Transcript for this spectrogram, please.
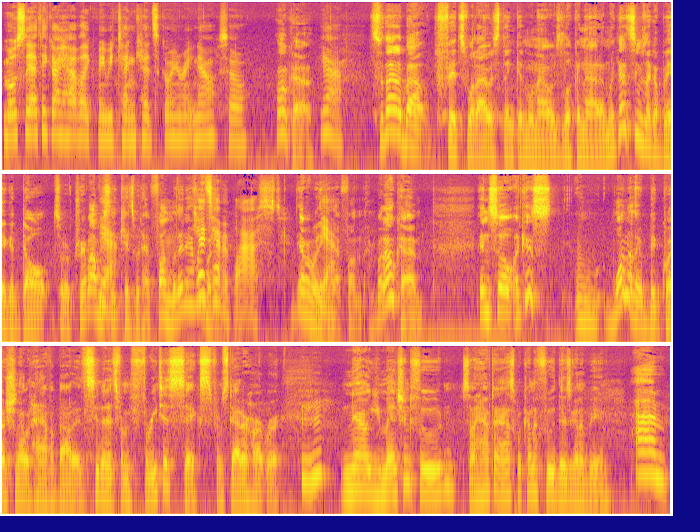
mostly. I think I have like maybe ten kids going right now. So okay, yeah, so that about fits what I was thinking when I was looking at it. I'm like, that seems like a big adult sort of trip. Obviously, Yeah. kids would have fun with it. Everybody, kids have a blast. everybody yeah. can have fun there. But okay, and so I guess one other big question I would have about it. See that it's from three to six from Statter Harbor. Mm-hmm. Now you mentioned food, so I have to ask what kind of food there's going to be. Um,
